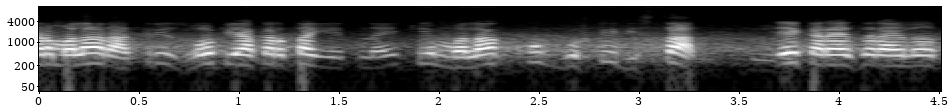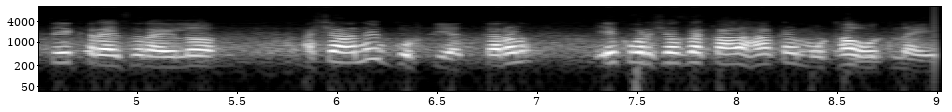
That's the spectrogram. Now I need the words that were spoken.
तर मला रात्री झोप याकरता येत नाही की मला खूप गोष्टी दिसतात. हे करायचं राहिलं ते करायचं राहिलं अशा अनेक गोष्टी आहेत. कारण एक वर्षाचा काळ हा काही मोठा होत नाही.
